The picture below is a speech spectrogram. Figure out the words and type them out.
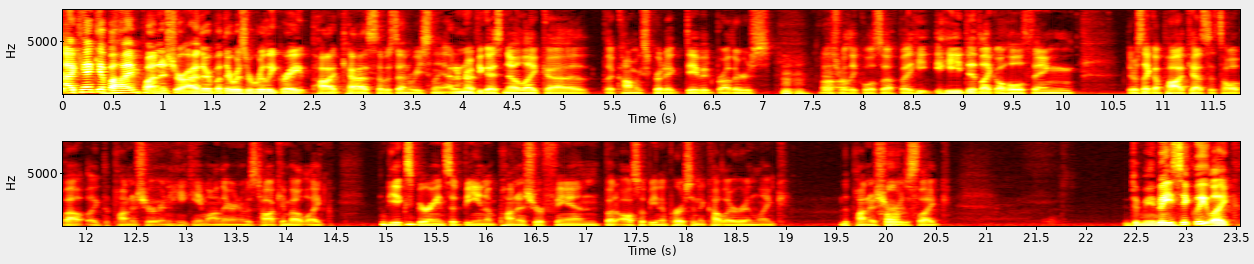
get I can't get behind Punisher either, but there was a really great podcast that was done recently. I don't know if you guys know like uh, the comics critic David Brothers. That's really cool stuff. But he he did like a whole thing. There's like a podcast that's all about like the Punisher, and he came on there and it was talking about like the experience of being a Punisher fan, but also being a person of color, and like the Punisher is like demeanor basically like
